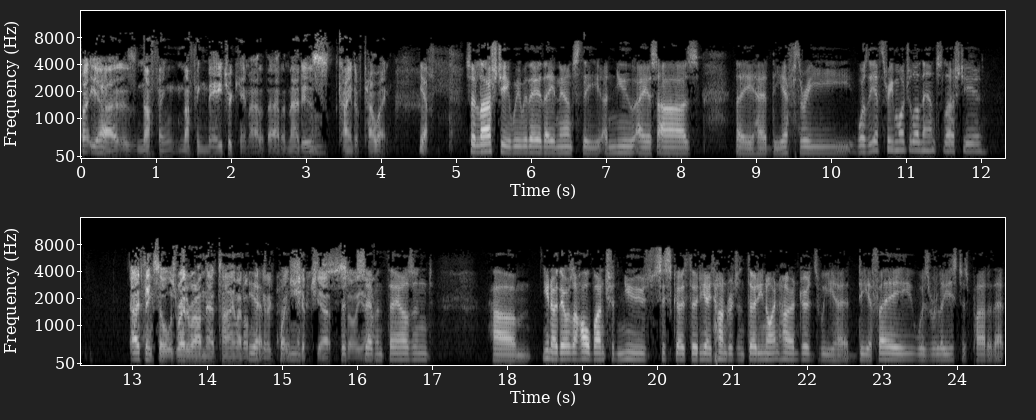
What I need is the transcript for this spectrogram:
but yeah, there's nothing nothing major came out of that, and that is mm. kind of telling. Yep. So last year we were there. They announced the a new ASRs. They had the F3. Was the F3 module announced last year? I think so. It was right around that time. I don't yep. think it had quite shipped yet. So yeah. Seven thousand. Um, you know, there was a whole bunch of new Cisco 3800s and 3900s. We had DFA was released as part of that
